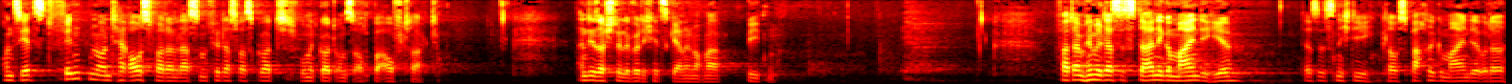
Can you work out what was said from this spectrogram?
uns jetzt finden und herausfordern lassen für das, was Gott, womit Gott uns auch beauftragt. An dieser Stelle würde ich jetzt gerne nochmal beten. Vater im Himmel, das ist deine Gemeinde hier. Das ist nicht die Klaus-Pache-Gemeinde oder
